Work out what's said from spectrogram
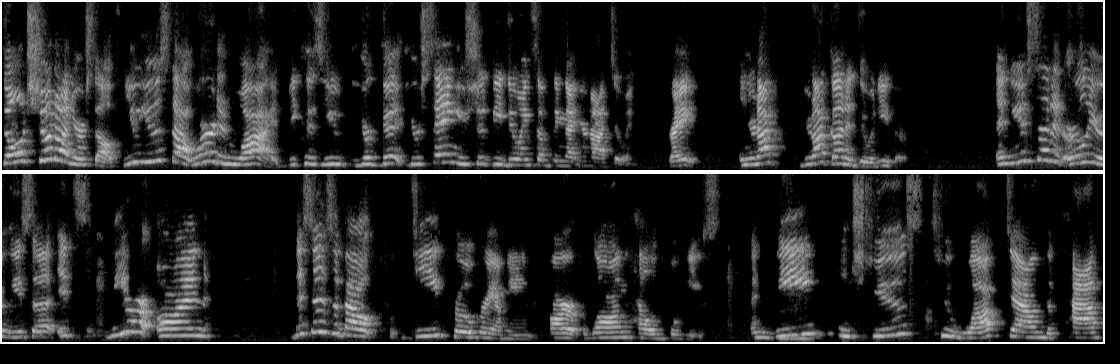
Don't should on yourself. You use that word and why? Because you you're good. You're saying you should be doing something that you're not doing, right? And you're not you're not gonna do it either. And you said it earlier, Lisa. It's we are on. This is about deprogramming our long held beliefs. And we can choose to walk down the path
